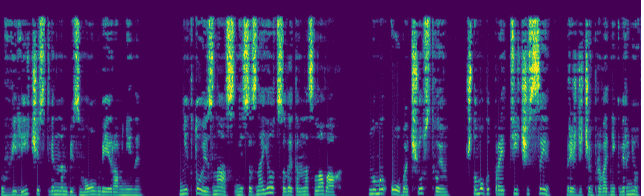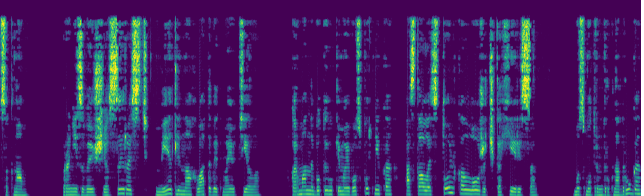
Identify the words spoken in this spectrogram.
в величественном безмолвии равнины. Никто из нас не сознается в этом на словах, но мы оба чувствуем, что могут пройти часы, прежде чем проводник вернется к нам. Пронизывающая сырость медленно охватывает мое тело. В карманной бутылке моего спутника осталась только ложечка хереса. Мы смотрим друг на друга.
